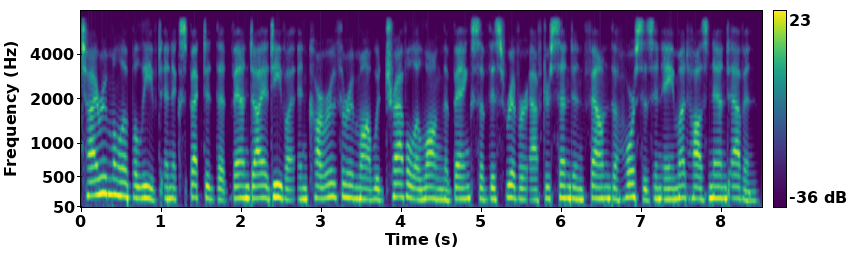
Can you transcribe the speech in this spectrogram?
Tirumala believed and expected that Vandiyadeva and Karutharama would travel along the banks of this river after Sendan found the horses in Amudhas Nandavan.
